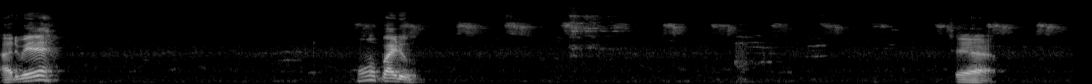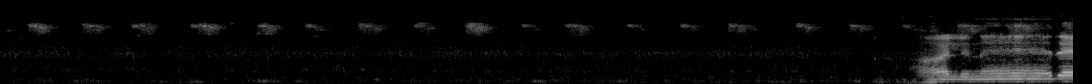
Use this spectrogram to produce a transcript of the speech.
અરવે હું પાડ્યું છે હાલને રે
